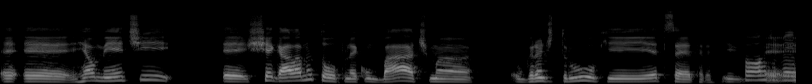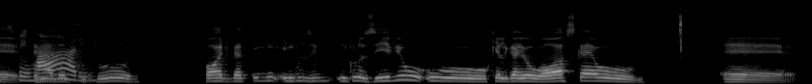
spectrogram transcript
é, realmente chegar lá no topo, né, com Batman, o Grande Truque, etc. E, Ford é, versus é, Exterminador do Ferrari. Futuro, Ford versus, in- inclusive, inclusive o, o que ele ganhou o Oscar é o, é,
